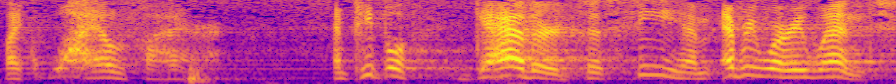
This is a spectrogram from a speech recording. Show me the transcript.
like wildfire. And people gathered to see him everywhere he went.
